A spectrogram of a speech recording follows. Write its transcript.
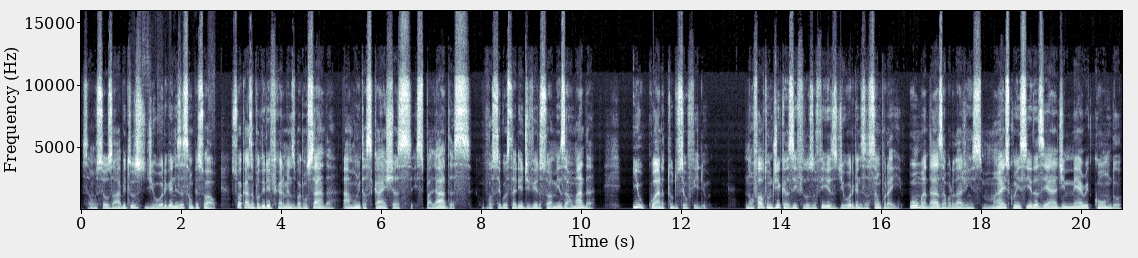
São os seus hábitos de organização pessoal. Sua casa poderia ficar menos bagunçada? Há muitas caixas espalhadas? Você gostaria de ver sua mesa arrumada? E o quarto do seu filho? Não faltam dicas e filosofias de organização por aí. Uma das abordagens mais conhecidas é a de Mary Kondo.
